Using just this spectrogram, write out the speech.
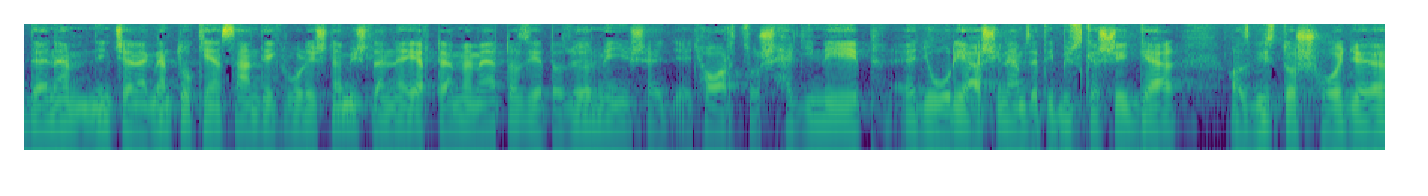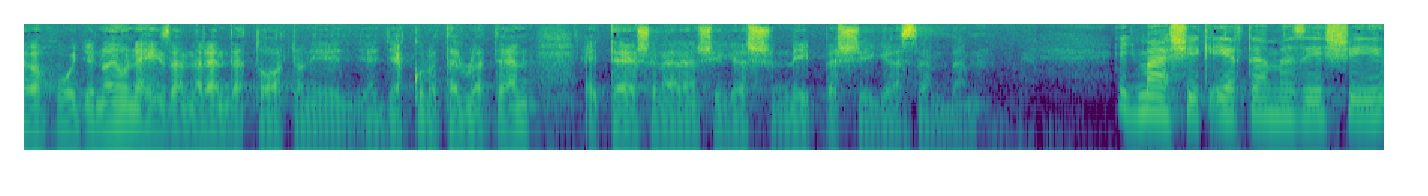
de nem, nincsenek, nem tudok ilyen szándékról, és nem is lenne értelme, mert azért az örmény is egy, egy harcos hegyi nép, egy óriási nemzeti büszkeséggel, az biztos, hogy, hogy nagyon nehéz lenne rendet tartani egy, egy ekkora területen, egy teljesen ellenséges népességgel szemben. Egy másik értelmezési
